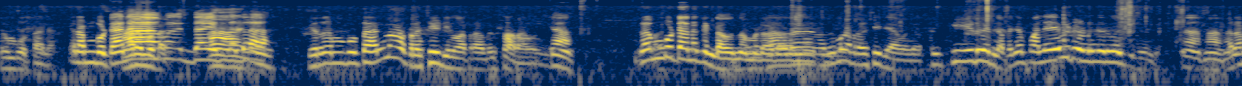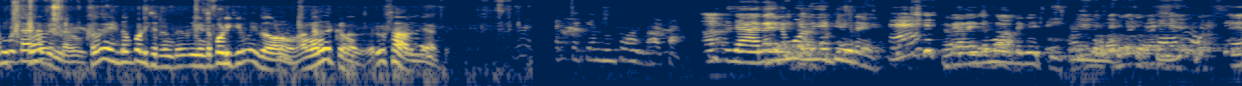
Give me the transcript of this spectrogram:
റംബുട്ടാൻ. മാത്രം ചെടി മാത്രം സാറാവുന്നു ആ. റംബുട്ടാനൊക്കെ ഉണ്ടാവും നമ്മുടെ അത് മാത്രം കീട് വരില്ല അപ്പൊ ഞാൻ പല വീടുകളും കയറി വെച്ചിട്ടുണ്ട്. ആ ആ റംബുട്ടാനൊക്കെ ഉണ്ടാവും. ഇപ്പൊ വീണ്ടും പൊടിച്ചിട്ടുണ്ട്. വീണ്ടും പൊടിക്കും ഇത് ഓണം അങ്ങനെ നിക്കണത്. ഒരു ഉഷാറില്ലാണ്ട് ഞാനതിന്റെ മുകളിൽ കയറ്റി ഇവിടെ. അതിന്റെ മുകളിൽ കയറ്റി. ഏ?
